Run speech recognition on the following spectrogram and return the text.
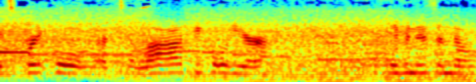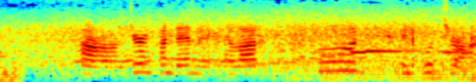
It's pretty cool. That's a lot of people here. Even in the uh, during pandemic, a lot of food in the food truck.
